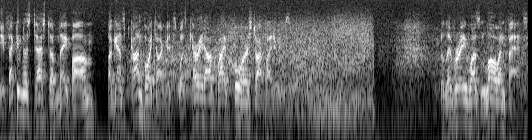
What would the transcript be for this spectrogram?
Effectiveness test of napalm against convoy targets was carried out by four starfighters. Delivery was low and fast.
